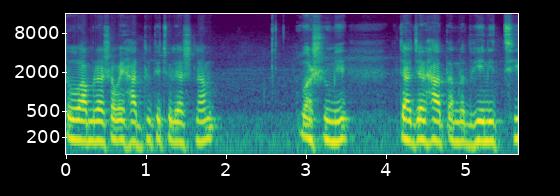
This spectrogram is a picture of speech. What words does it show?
তো আমরা সবাই হাত ধুতে চলে আসলাম ওয়াশরুমে যার যার হাত আমরা ধুয়ে নিচ্ছি।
